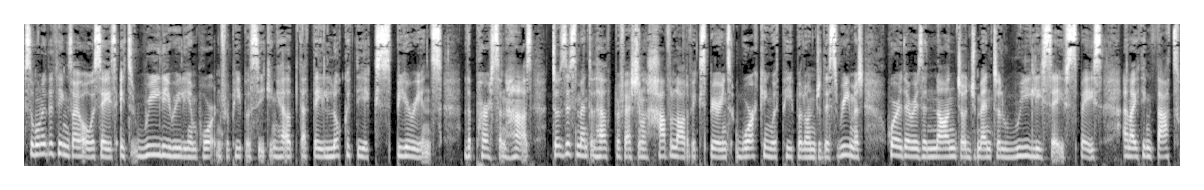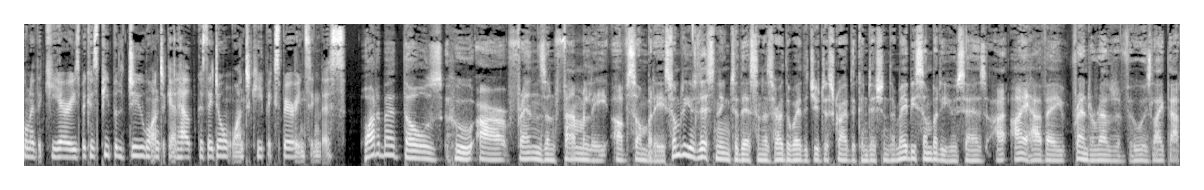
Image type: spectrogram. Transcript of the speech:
So, one of the things I always say is it's really, really important for people seeking help that they look at the experience the person has. Does this mental health professional have a lot of experience working with people under this remit where there is a non judgmental, really safe space? And I think that's one of the key areas because people do want to get help because they don't want to keep experiencing this. What about those who are friends and family of somebody? Somebody who's listening to this and has heard the way that you describe the condition. There may be somebody who says, I, I, have a friend or relative who is like that.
